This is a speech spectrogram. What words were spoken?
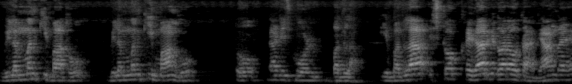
विलंबन की बात हो, विलंबन की मांग हो तो दैट इज़ कॉल्ड बदला। ये बदला स्टॉक खरीदार के द्वारा होता है। ध्यान रहे,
